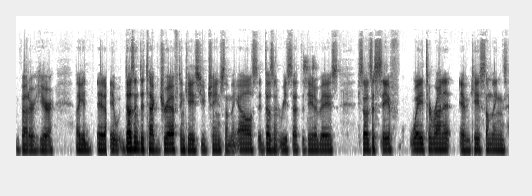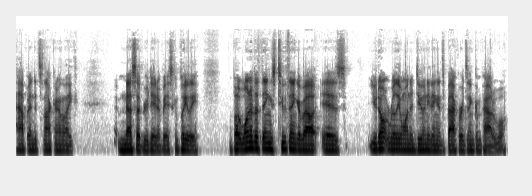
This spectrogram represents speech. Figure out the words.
better here. Like it, it, it doesn't detect drift in case you change something else. It doesn't reset the database. So it's a safe way to run it. If in case something's happened, it's not gonna like mess up your database completely. But one of the things to think about is you don't really want to do anything that's backwards incompatible.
